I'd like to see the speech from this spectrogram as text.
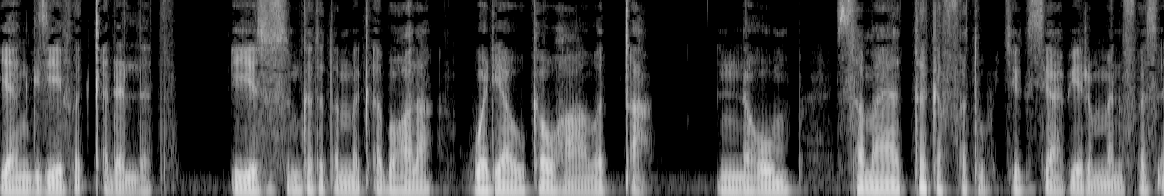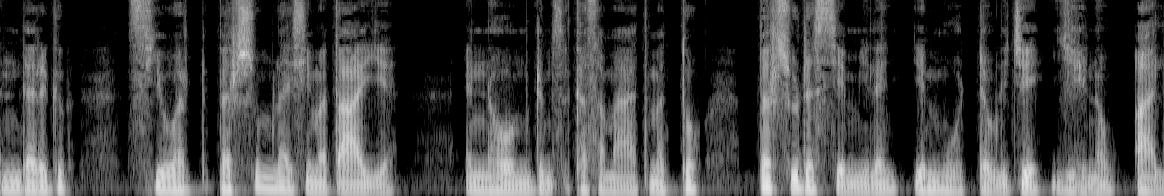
ያን ጊዜ ፈቀደለት። ኢየሱስም ከተጠመቀ በኋላ ወዲያው ከውኃ ወጣ። እነሆም ሰማያት ተከፈቱ፣ የእግዚአብሔርም መንፈስ እንደ ርግብ ሲወርድ በእርሱም ላይ ሲመጣ አየ። እነሆም ድምፅ ከሰማያት መጥቶ በእርሱ ደስ የሚለኝ የምወደው ልጄ ይህ ነው አለ።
